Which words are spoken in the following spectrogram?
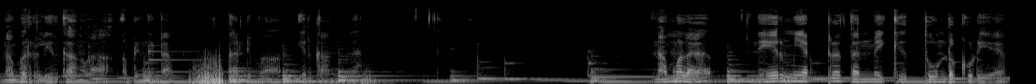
நபர்கள் இருக்காங்களா அப்படின்னு கேட்டால் கண்டிப்பாக இருக்காங்க நம்மளை நேர்மையற்ற தன்மைக்கு தூண்டக்கூடிய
